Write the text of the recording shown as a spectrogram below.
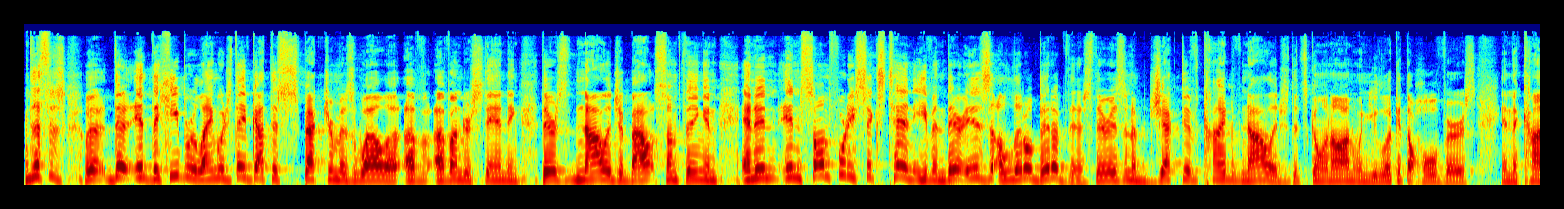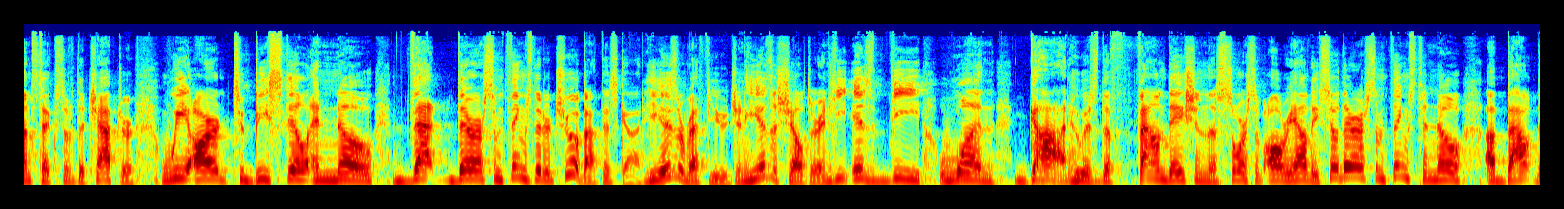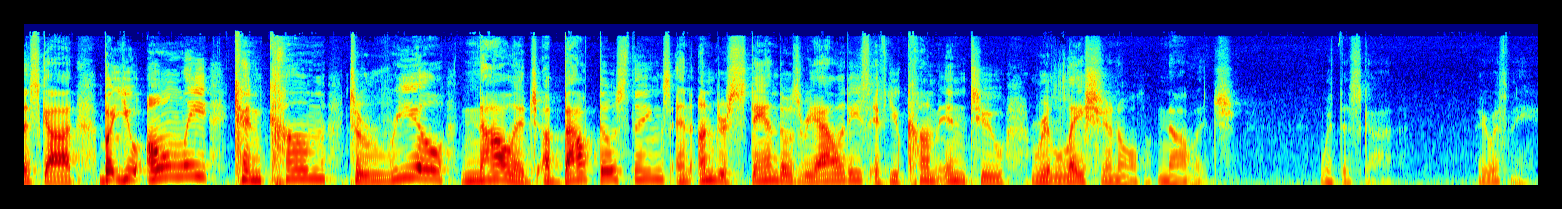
This is uh, the, in the Hebrew language, they've got this spectrum as well of, of understanding. There's knowledge about something. And, and in, in Psalm 46:10, even, there is a little bit of this. There is an objective kind of knowledge that's going on when you look at the whole verse in the context of the chapter. We are to be still and know that there are some things that are true about this God. He is a refuge and He is a shelter and He is the one God who is the foundation, the source of all reality. So there are some things to know about this God, but you only can come to real knowledge about those things and understand those realities if you come into relational knowledge with this God. Are you with me?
